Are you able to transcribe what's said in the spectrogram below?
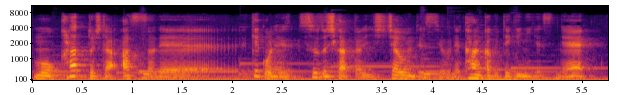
もうカラッとした暑さで結構ね涼しかったりしちゃうんですよね。感覚的にですね。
